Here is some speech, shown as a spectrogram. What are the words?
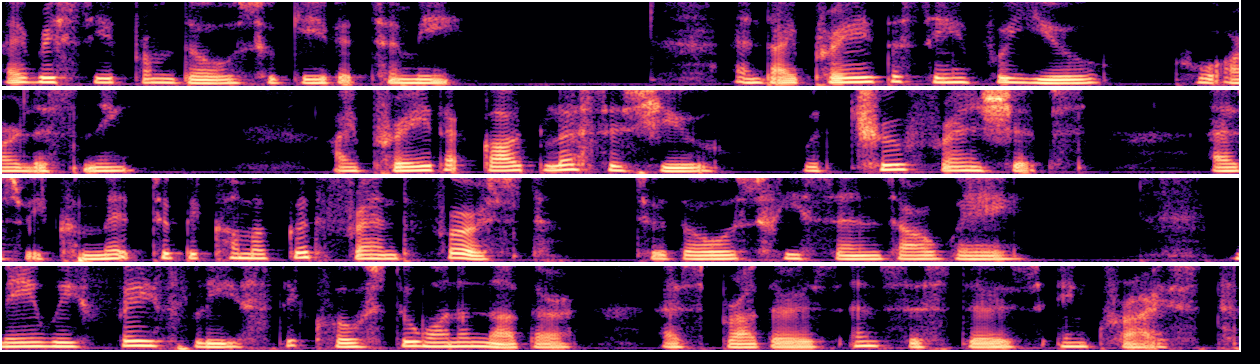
I received from those who gave it to me. And I pray the same for you who are listening. I pray that God blesses you with true friendships as we commit to become a good friend first to those He sends our way. may we faithfully stick close to one another as brothers and sisters in Christ.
